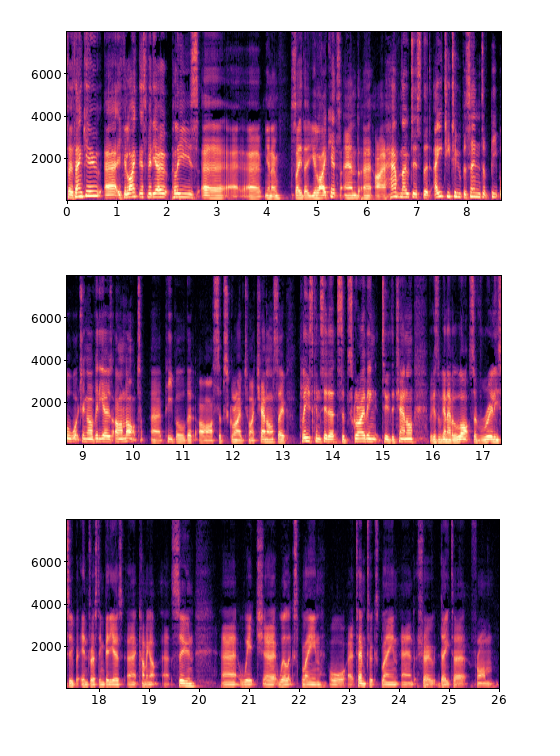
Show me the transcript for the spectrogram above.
So thank you. Uh, if you like this video, please, uh, uh, uh you know, say that you like it. And uh, I have noticed that 82% of people watching our videos are not uh, people that are subscribed to our channel. So please consider subscribing to the channel because we're going to have lots of really super interesting videos coming up soon. which will explain or attempt to explain and show data from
